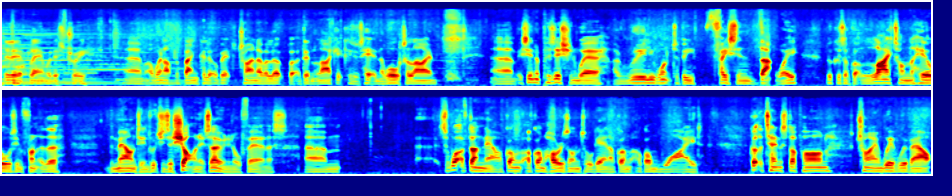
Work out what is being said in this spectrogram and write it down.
Still here playing with this tree. Um, I went up the bank a little bit to try and have a look, but I didn't like it because it was hitting the water line. Um, it's in a position where I really want to be facing that way because I've got light on the hills in front of the, the mountains, which is a shot on its own in all fairness. Um, so what I've done now, I've gone, I've gone horizontal again, I've gone, I've gone wide. Got the 10 stop on, trying with, without.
